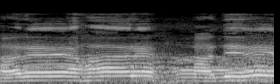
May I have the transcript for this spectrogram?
Hare her Hare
